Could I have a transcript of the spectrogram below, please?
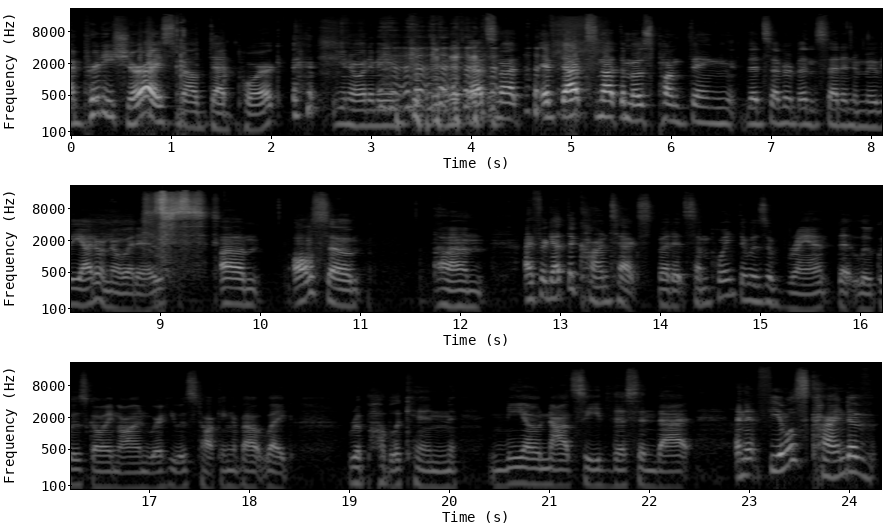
I'm pretty sure I smelled dead pork. you know what I mean? If that's not if that's not the most punk thing that's ever been said in a movie, I don't know what is. Um, also, um, I forget the context, but at some point there was a rant that Luke was going on where he was talking about like Republican, neo Nazi, this and that. And it feels kind of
